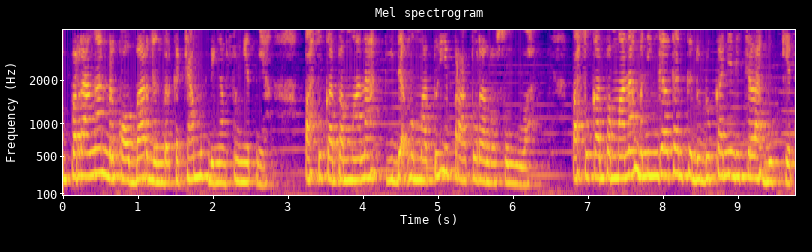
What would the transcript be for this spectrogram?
Peperangan berkobar dan berkecamuk dengan sengitnya. Pasukan pemanah tidak mematuhi peraturan Rasulullah. Pasukan pemanah meninggalkan kedudukannya di celah bukit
